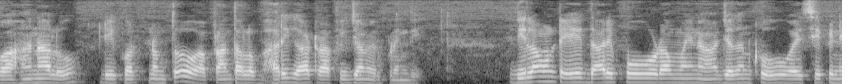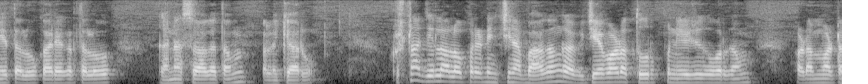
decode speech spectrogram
వాహనాలు ఢీకొట్టడంతో ఆ ప్రాంతాల్లో భారీగా ట్రాఫిక్ జామ్ ఏర్పడింది. ఇది ఇలా ఉంటే దారిపోవడమైన జగన్కు వైసీపీ నేతలు కార్యకర్తలు ఘన స్వాగతం పలికారు. కృష్ణా జిల్లాలో పర్యటించిన భాగంగా విజయవాడ తూర్పు నియోజకవర్గం పడమట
